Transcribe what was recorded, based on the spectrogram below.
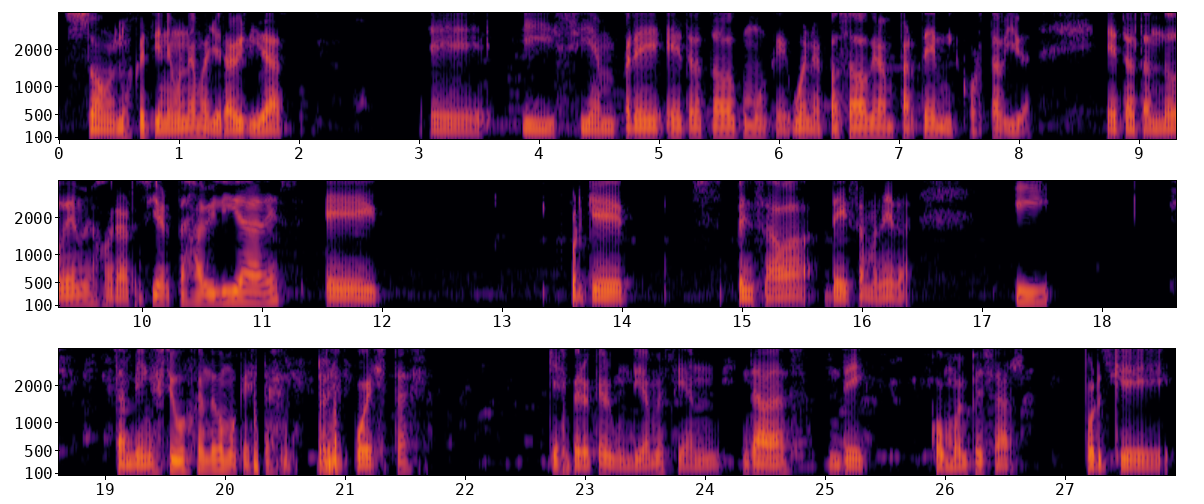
son los que tienen una mayor habilidad. Eh, y siempre he tratado como que, bueno, he pasado gran parte de mi corta vida eh, tratando de mejorar ciertas habilidades eh, porque pensaba de esa manera. Y también estoy buscando como que estas respuestas que espero que algún día me sean dadas de cómo empezar, porque,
